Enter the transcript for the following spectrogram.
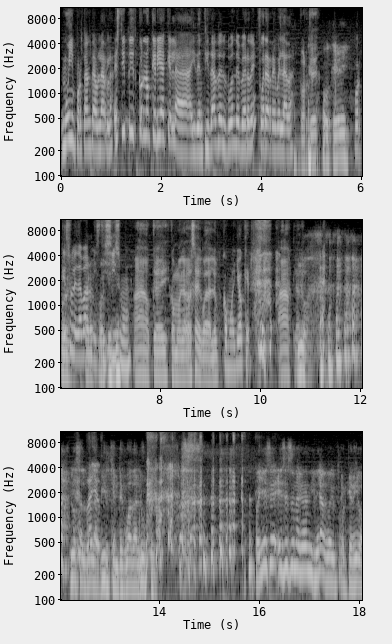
muy importante hablarla. Steve Ditko no quería que la identidad del Duende Verde fuera revelada. ¿Por qué? Ok. Porque Por- eso le daba misticismo, Ah, ok. Como la rosa de Guadalupe. como Joker. Ah, claro. Lo, lo salvó la. Virgen de Guadalupe. Oye, ese- esa es una gran idea, güey, porque digo,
